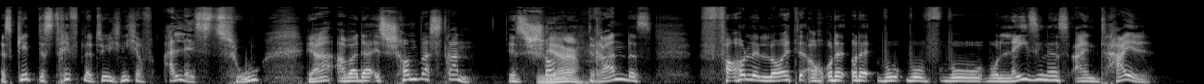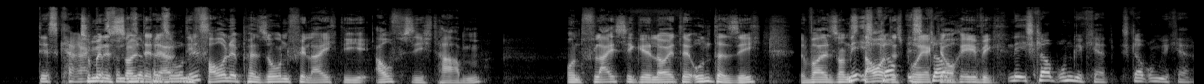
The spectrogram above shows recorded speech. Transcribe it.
Das geht, das trifft natürlich nicht auf alles zu, ja, aber da ist schon was dran. Ist schon Ja. dran, dass faule Leute auch, oder, oder wo, wo, wo, wo Laziness ein Teil des Charakters Zumindest von dieser sollte der, die ist. faule Person vielleicht die Aufsicht haben und fleißige Leute unter sich, weil sonst Nee, dauert glaub- das Projekt glaub- ja auch ewig. Nee, ich glaube umgekehrt. Ich glaube umgekehrt.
